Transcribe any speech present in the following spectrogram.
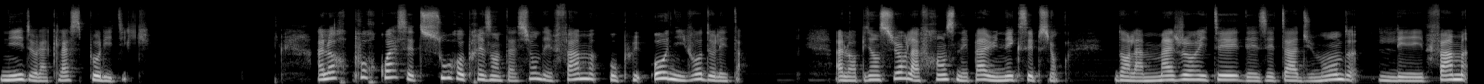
ni de la classe politique. Alors pourquoi cette sous-représentation des femmes au plus haut niveau de l'État? Alors bien sûr, la France n'est pas une exception. Dans la majorité des États du monde, les femmes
